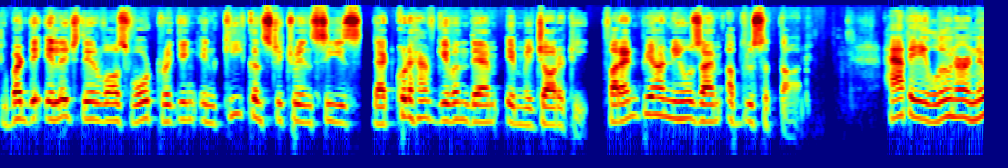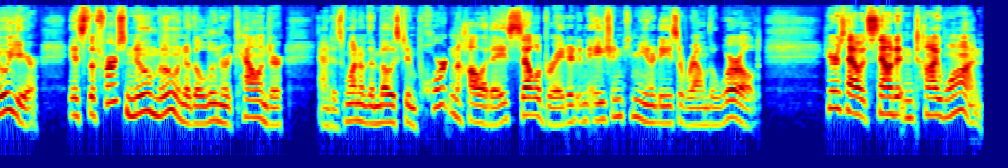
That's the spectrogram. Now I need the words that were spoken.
But they allege there was vote rigging in key constituencies that could have given them a majority. For NPR News, I'm Abdul Sattar. Happy Lunar New Year. It's the first new moon of the lunar calendar and is one of the most important holidays celebrated in Asian communities around the world. Here's how it sounded in Taiwan,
